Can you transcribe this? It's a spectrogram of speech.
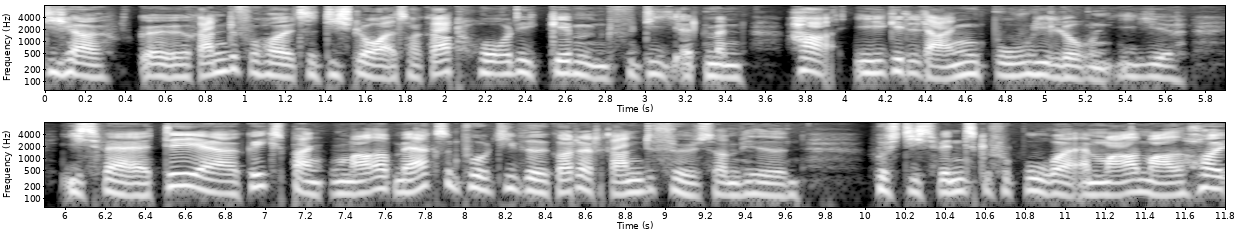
de her øh, renteforholdelser, de slår altså ret hårdt igennem, fordi at man har ikke lange boliglån i, øh, i Sverige. Det er Riksbanken meget opmærksom på. De ved godt, at rentefølsomheden hos de svenske forbrugere er meget, meget høj.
